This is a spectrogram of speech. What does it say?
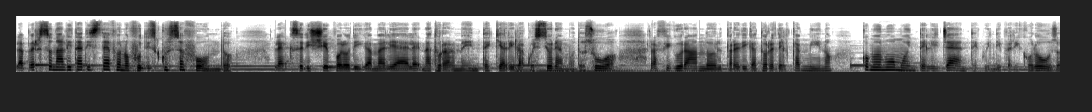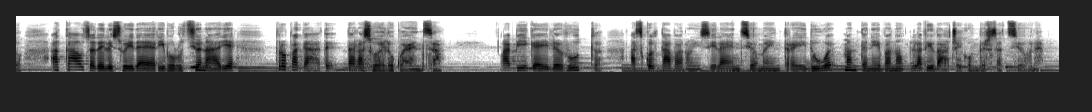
La personalità di Stefano fu discussa a fondo, L'ex discepolo di Gamaliele, naturalmente, chiarì la questione a modo suo, raffigurando il predicatore del cammino come un uomo intelligente, quindi pericoloso, a causa delle sue idee rivoluzionarie propagate dalla sua eloquenza. Abigail e Ruth ascoltavano in silenzio mentre i due mantenevano la vivace conversazione.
